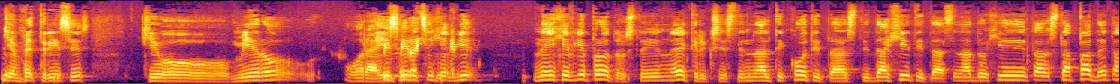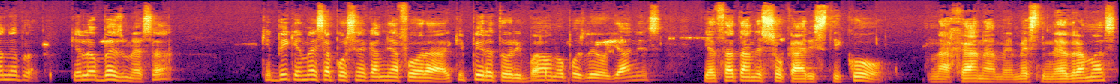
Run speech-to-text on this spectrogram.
και μετρήσεις και ο Μύρο, ο Ραΐσεβιτς είχε βγει, ναι, είχε βγει πρώτος στην έκρηξη, στην αλτικότητα, στην ταχύτητα, στην αντοχή, στα πάντα ήταν. Και λέω μπες μέσα και μπήκε μέσα πώς είναι καμιά φορά και πήρε το rebound όπως λέει ο Γιάννης γιατί θα ήταν σοκαριστικό να χάναμε μέσα στην έδρα μας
